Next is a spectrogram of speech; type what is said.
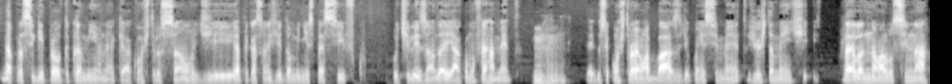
dá para seguir para outro caminho, né? Que é a construção de aplicações de domínio específico, utilizando a IA como ferramenta. Uhum. E aí você constrói uma base de conhecimento justamente para ela não alucinar.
